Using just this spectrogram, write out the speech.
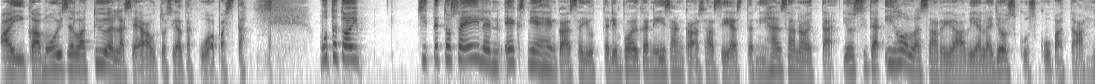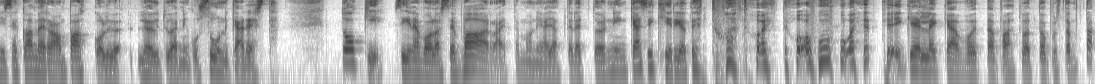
aikamoisella työllä se auto sieltä kuopasta. Mutta toi sitten tuossa eilen ex-miehen kanssa juttelin poikani isän kanssa asiasta, niin hän sanoi, että jos sitä iholla-sarjaa vielä joskus kuvataan, niin se kamera on pakko lyö- löytyä niin kuin sun kädestä. Toki siinä voi olla se vaara, että moni ajattelee, että toi on niin käsikirjoitettua toi touhu, ettei kellekään voi tapahtua tuosta, mutta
